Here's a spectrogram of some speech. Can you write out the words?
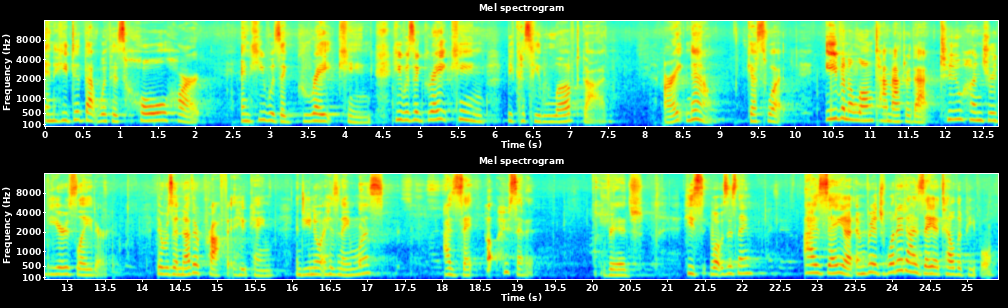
And he did that with his whole heart. And he was a great king. He was a great king because he loved God. All right, now, guess what? Even a long time after that, 200 years later, there was another prophet who came. And do you know what his name was? Isaiah. Oh, who said it? Ridge. He's, what was his name? Isaiah. And Ridge, what did Isaiah tell the people?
